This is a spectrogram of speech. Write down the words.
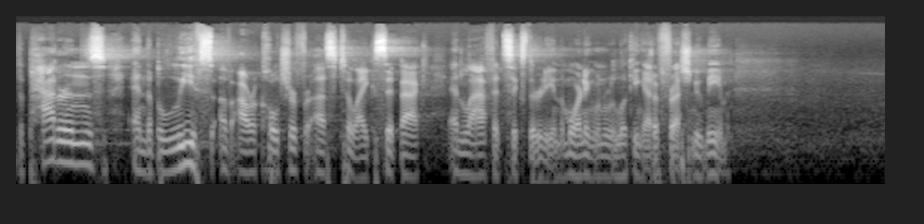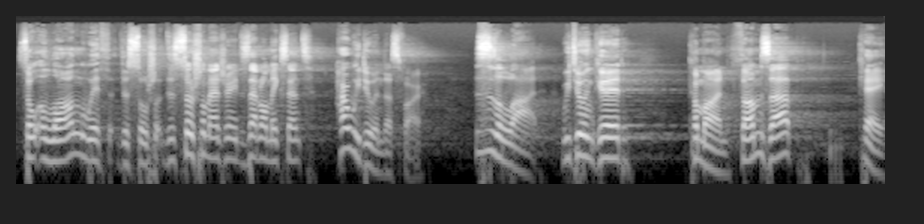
the patterns and the beliefs of our culture for us to like sit back and laugh at 6.30 in the morning when we're looking at a fresh new meme. So along with the social, the social imaginary, does that all make sense? How are we doing thus far? This is a lot. We doing good? Come on, thumbs up. Okay.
